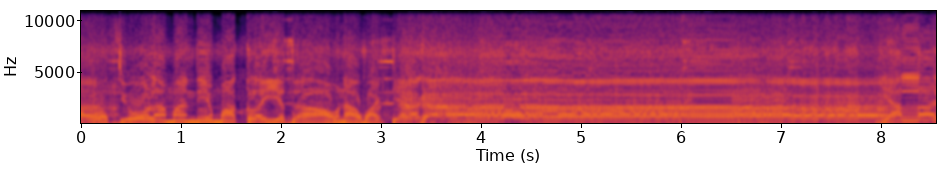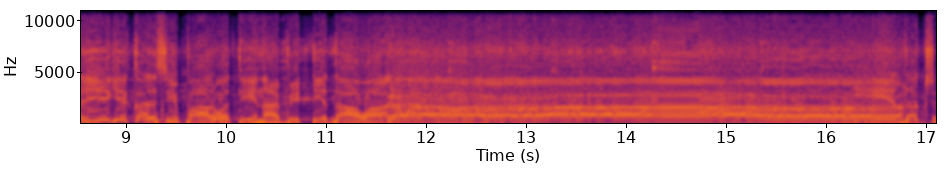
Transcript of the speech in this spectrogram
ಅರವತ್ತೇಳ ಮಂದಿ ಮಕ್ಕಳ ಇದ್ರ ಅವನ ಹೊಟ್ಯಾಗ. ಕರೆಸಿ ಪಾರ್ವತಿನ ಬಿಟ್ಟಿದ್ದಾವಾಗ ಏ ದಕ್ಷ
